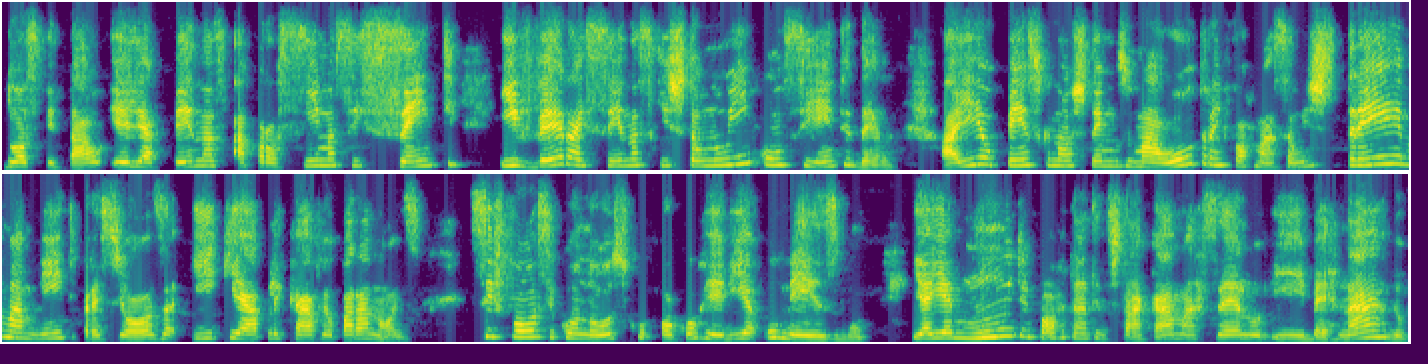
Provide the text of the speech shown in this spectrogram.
do hospital, ele apenas aproxima-se, sente e vê as cenas que estão no inconsciente dela. Aí eu penso que nós temos uma outra informação extremamente preciosa e que é aplicável para nós. Se fosse conosco, ocorreria o mesmo. E aí é muito importante destacar, Marcelo e Bernardo,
